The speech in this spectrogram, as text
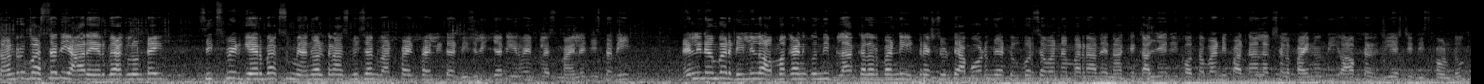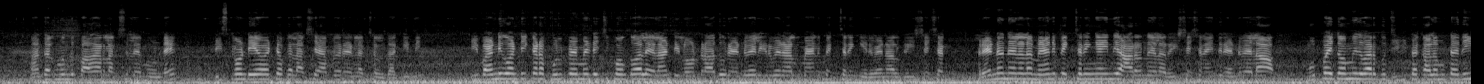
sunroof వస్తుంది ఆరు ఎయిర్ బ్యాగ్లు ఉంటాయి. Six speed gear bags manual transmission one point five litre diesel engine ఇరవై ప్లస్ మైలేజ్ ఇస్తుంది. ఢిల్లీ నెంబర్ ఢిల్లీలో అమ్మకానికి ఉంది బ్లాక్ కలర్ బండి ఇంట్రెస్ట్ ఉంటే ఆ బోర్డు మీద టూ ఫోర్ సెవెన్ నెంబర్ నాదే. నాకే కాల్ చేయండి కొత్త బండి పద్నాలుగు లక్షల పైన ఉంది ఆఫ్టర్ జిఎస్టీ డిస్కౌంట్. అంతకుముందు పదహారు లక్షలు ఏమో ఉండే. డిస్కౌంట్ ఏమంటే ఒక లక్ష యాభై రెండు లక్షలు తగ్గింది. ఈ బండి కొంటే ఇక్కడ ఫుల్ పేమెంట్ ఇచ్చి కొనుక్కోవాలి. ఎలాంటి లోన్ రాదు. రెండు వేల ఇరవై నాలుగు మ్యానుఫ్యాక్చరింగ్ ఇరవై నాలుగు రిజిస్ట్రేషన్ రెండు నెలల మ్యానుఫ్యాక్చరింగ్ అయింది. ఆరో నెలల రిజిస్ట్రేషన్ అయింది. రెండు వేల ముప్పై తొమ్మిది వరకు జీవితకాలం ఉంటుంది.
